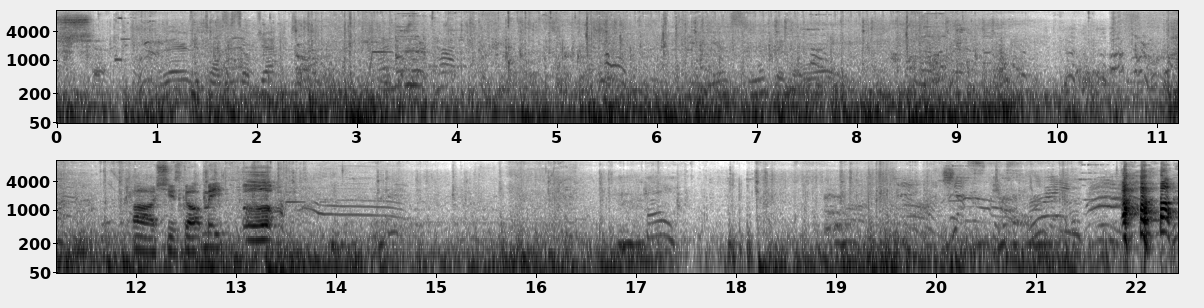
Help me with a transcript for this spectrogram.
Shit. Oh, she's got me. Oh. Hey.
